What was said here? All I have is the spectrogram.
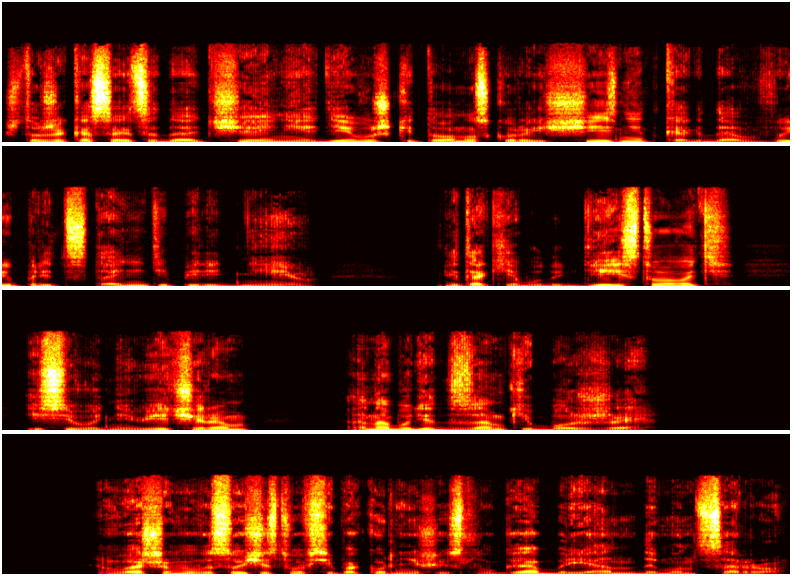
Что же касается до отчаяния девушки, то оно скоро исчезнет, когда вы предстанете перед нею. Итак, я буду действовать, и сегодня вечером она будет в замке Боже. Вашего высочества всепокорнейший слуга Бриан де Монсоро.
